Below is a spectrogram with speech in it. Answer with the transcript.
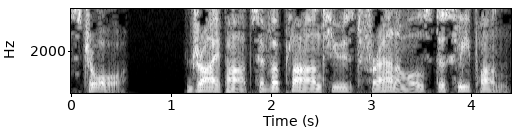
straw, dry parts of a plant used for animals to sleep on.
